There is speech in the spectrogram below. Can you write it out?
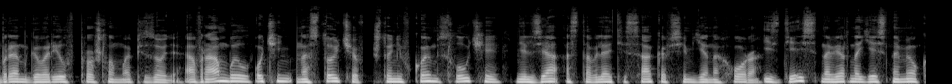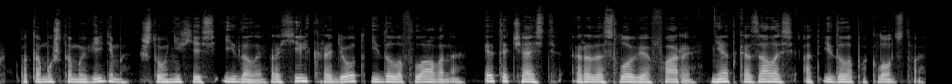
Брент говорил в прошлом эпизоде. Авраам был очень настойчив, что ни в коем случае нельзя оставлять Исаака в семье Нахора. И здесь, наверное, есть намек, потому что мы видим, что у них есть идолы. Рахиль крадет идолов Лавана. Эта часть родословия Фары не отказалась от идолопоклонства.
